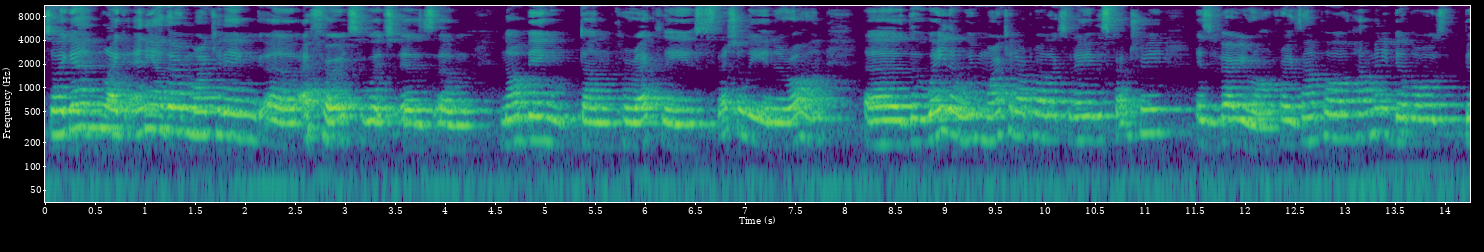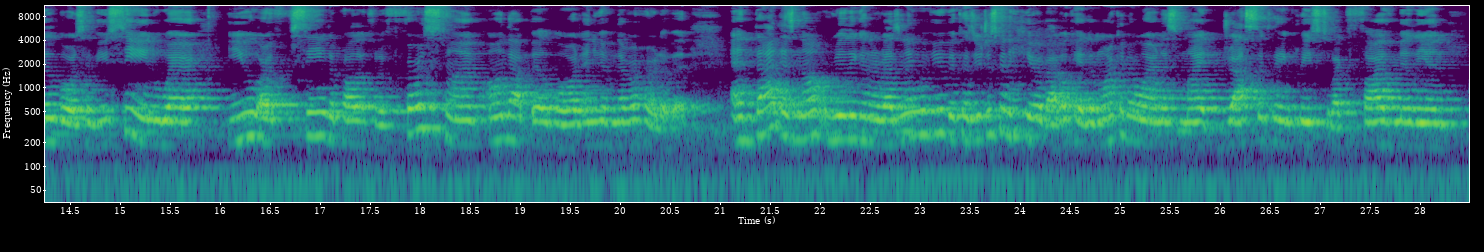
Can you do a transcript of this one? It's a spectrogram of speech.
So again, like any other marketing uh, effort, which is um, not being done correctly, especially in Iran, uh, the way that we market our products today in this country is very wrong. For example, how many billboards billboards have you seen where you are seeing the product for the first time on that billboard and you have never heard of it? And that is not really going to resonate with you because you're just going to hear about, okay, the market awareness might drastically increase to like 5 million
